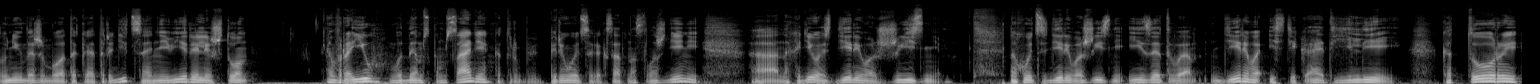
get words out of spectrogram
у них даже была такая традиция, они верили, что в раю, в Эдемском саде, который переводится как сад наслаждений, а, находилось дерево жизни. Находится дерево жизни, и из этого дерева истекает елей, который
